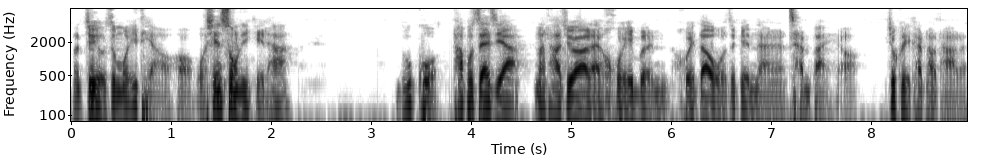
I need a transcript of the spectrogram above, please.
那就有这么一条哈，我先送礼给他。如果他不在家，那他就要来回门，回到我这边来参拜啊，就可以看到他了。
